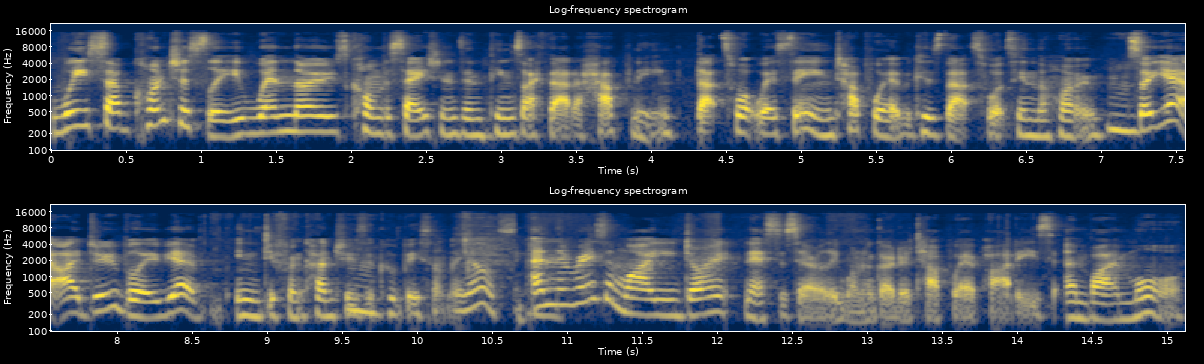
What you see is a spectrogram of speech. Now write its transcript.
we subconsciously, when those conversations and things like that are happening, that's what we're seeing Tupperware because that's what's in the home. Mm. So, yeah, I do believe, yeah, in different countries it mm. could be something else. And the reason why you don't necessarily want to go to Tupperware parties and buy more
